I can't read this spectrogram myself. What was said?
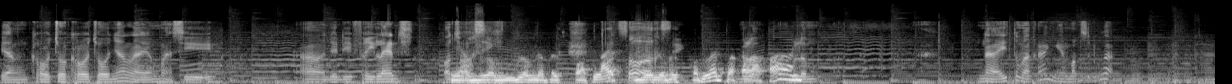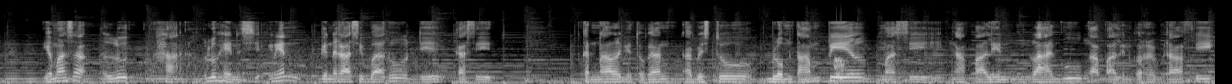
yang kroco-kroconya lah yang masih ah, jadi freelance yang belum outsourcing belum dapat spotlight, belum dapat Outsourcing. spotlight bakal belum, apaan? belum nah itu makanya maksud gua ya masa lu ha, lu handshake. Ini kan generasi baru dikasih kenal gitu kan. Habis itu belum tampil masih ngapalin lagu ngapalin koreografi.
